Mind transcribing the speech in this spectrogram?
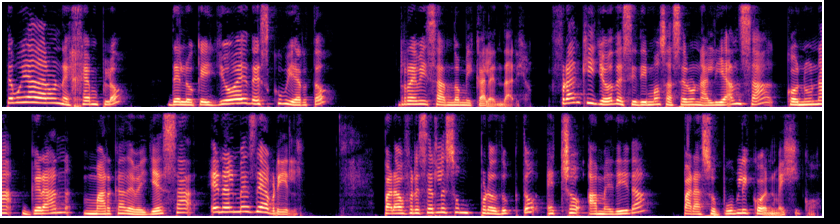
Te voy a dar un ejemplo de lo que yo he descubierto revisando mi calendario. Frank y yo decidimos hacer una alianza con una gran marca de belleza en el mes de abril para ofrecerles un producto hecho a medida para su público en México.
